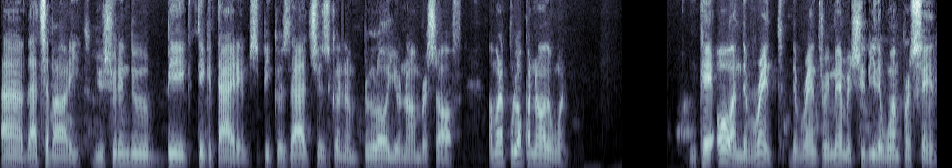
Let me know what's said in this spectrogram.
Uh, that's about it. You shouldn't do big ticket items because that's just going to blow your numbers off. I'm going to pull up another one. Okay. Oh, and the rent. The rent, remember, should be the 1%.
